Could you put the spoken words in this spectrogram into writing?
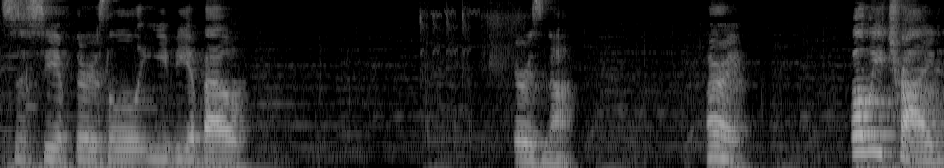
To see if there's a little Eevee about. There is not. Alright. Well, we tried.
